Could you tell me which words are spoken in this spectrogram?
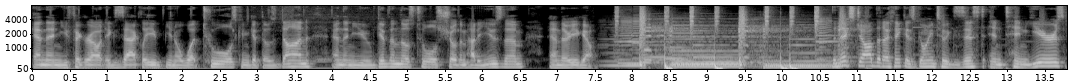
and then you figure out exactly you know what tools can get those done, and then you give them those tools, show them how to use them, and there you go. The next job that I think is going to exist in 10 years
